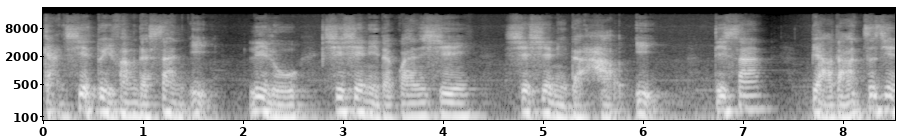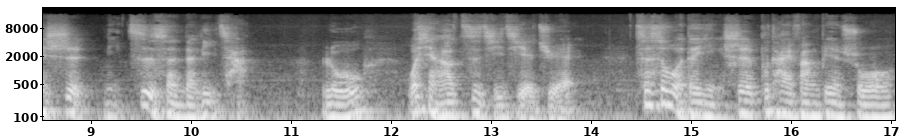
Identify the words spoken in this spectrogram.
感谢对方的善意，例如谢谢你的关心，谢谢你的好意。第三，表达这件事你自身的立场，如我想要自己解决，这是我的隐私，不太方便说。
